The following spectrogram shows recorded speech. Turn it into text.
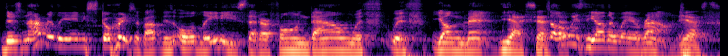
There's not really any stories about these old ladies that are falling down with with young men. Yes. Yes. it's always the other way around. Yes.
